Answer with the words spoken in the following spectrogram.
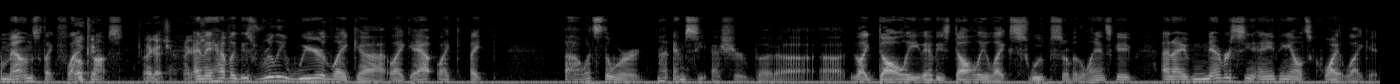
mountains with like flat okay, tops, I got you. I got and you. they have like these really weird like uh like like like. Uh, what's the word? Not MC Escher, but uh, uh, like Dalí. They have these Dalí-like swoops over the landscape, and I've never seen anything else quite like it.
